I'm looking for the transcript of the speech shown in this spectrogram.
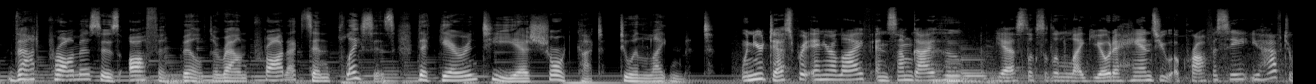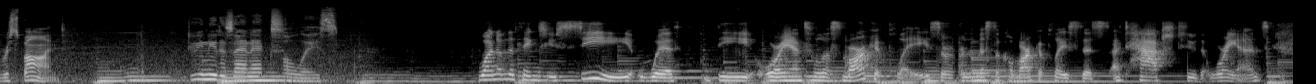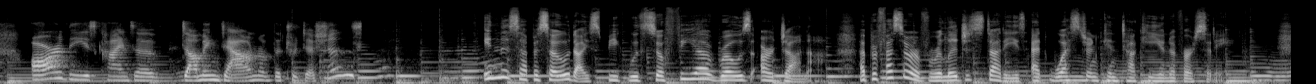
That promise is often built around products and places that guarantee a shortcut to enlightenment. When you're desperate in your life and some guy who, yes, looks a little like Yoda hands you a prophecy, you have to respond. Do you need a Xanax? Always. One of the things you see with the Orientalist marketplace or the mystical marketplace that's attached to the Orient are these kinds of dumbing down of the traditions. In this episode, I speak with Sophia Rose Arjana, a professor of religious studies at Western Kentucky University.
